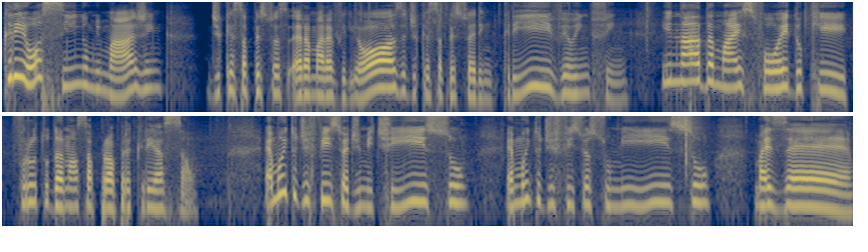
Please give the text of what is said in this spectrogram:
criou sim uma imagem de que essa pessoa era maravilhosa, de que essa pessoa era incrível, enfim. E nada mais foi do que fruto da nossa própria criação. É muito difícil admitir isso, É muito difícil assumir isso, mas é,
